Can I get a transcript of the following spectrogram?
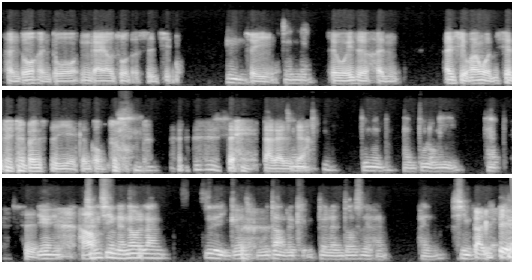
很多很多应该要做的事情。嗯，所以真的，所以我一直很很喜欢我现在这份事业跟工作。对，大概是这样。真的很不容易，太是，因为相信能够让自己跟辅导的可的人都是很很幸福。感谢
